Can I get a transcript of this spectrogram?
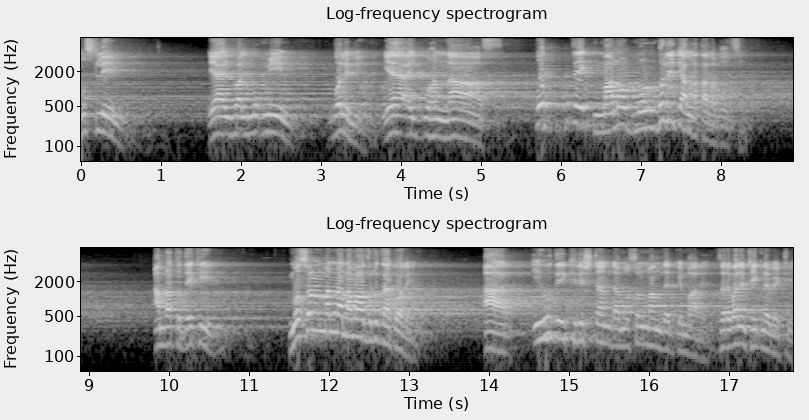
মুসলিম, ইয়া আইয়ুহাল মুমিন বলেনি ইয়া নাস, প্রত্যেক মানব মণ্ডলীকে আল্লাহ তাআলা বলছেন। আমরা তো দেখি, মুসলমানরা নামাজ রোজা করে, আর ইহুদি, খ্রিস্টানরা মুসলমানদেরকে মারে। জোরে বলেন ঠিক না বেঠি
